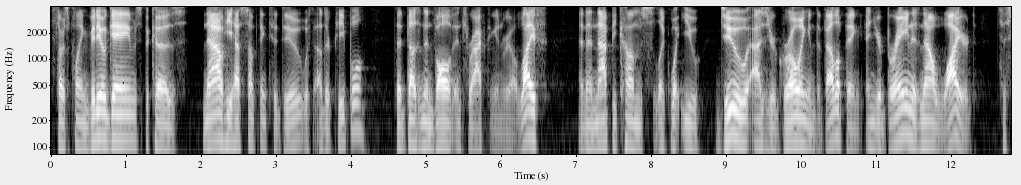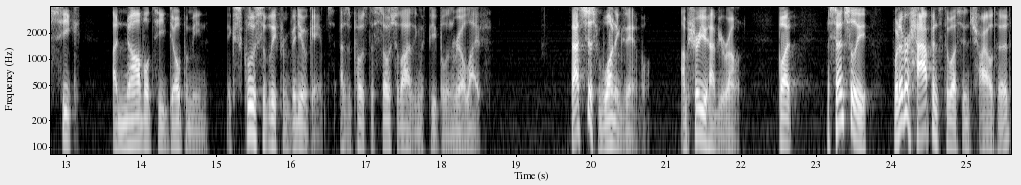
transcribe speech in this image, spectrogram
starts playing video games because now he has something to do with other people that doesn't involve interacting in real life. And then that becomes like what you do as you're growing and developing. And your brain is now wired to seek a novelty dopamine exclusively from video games as opposed to socializing with people in real life. That's just one example. I'm sure you have your own. But essentially, whatever happens to us in childhood,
